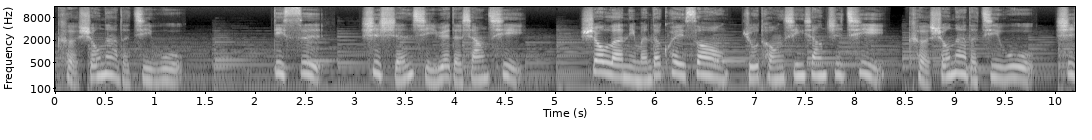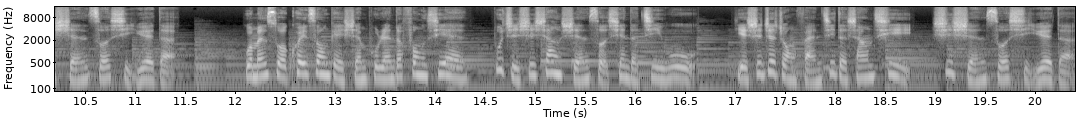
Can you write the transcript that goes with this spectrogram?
可收纳的祭物。第四是神喜悦的香气，受了你们的馈送，如同馨香之气、可收纳的祭物，是神所喜悦的。我们所馈送给神仆人的奉献，不只是向神所献的祭物，也是这种凡祭的香气，是神所喜悦的。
